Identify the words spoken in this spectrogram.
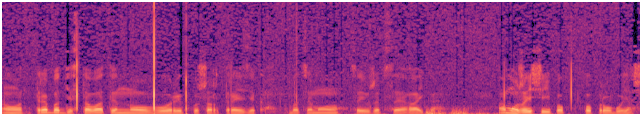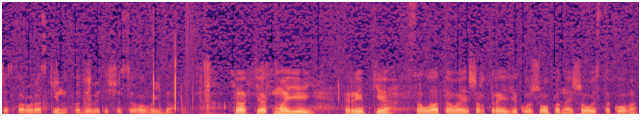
От, треба діставати нову рибку шартрезик, бо цьому це вже все гайка. А може ще й поп- попробую. Зараз пару раз кинуть, подивитися, що з цього вийде. Так, як моїй рибки салатової шартрезику жопа, знайшов ось такого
